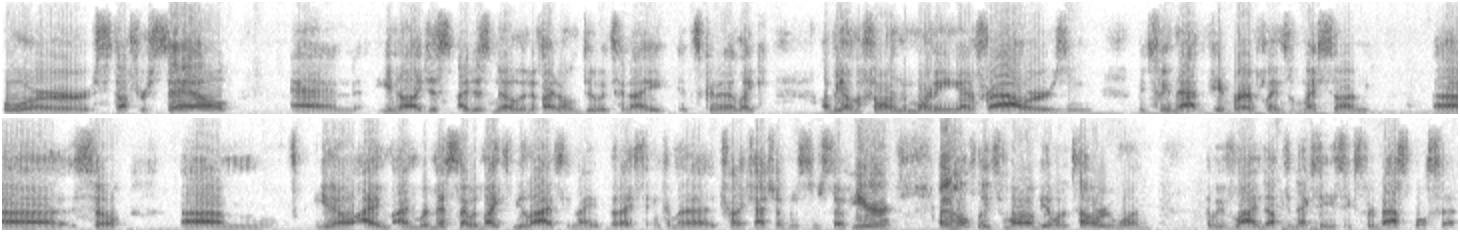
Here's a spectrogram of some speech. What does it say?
or stuff for sale, and you know, I just I just know that if I don't do it tonight, it's gonna like I'll be on the phone in the morning again for hours, and between that and paper airplanes with my son. Uh, so, um, you know, I'm, I'm remiss. I would like to be live tonight, but I think I'm going to try to catch up on some stuff here. And hopefully tomorrow I'll be able to tell everyone that we've lined up the next 86 for basketball set.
